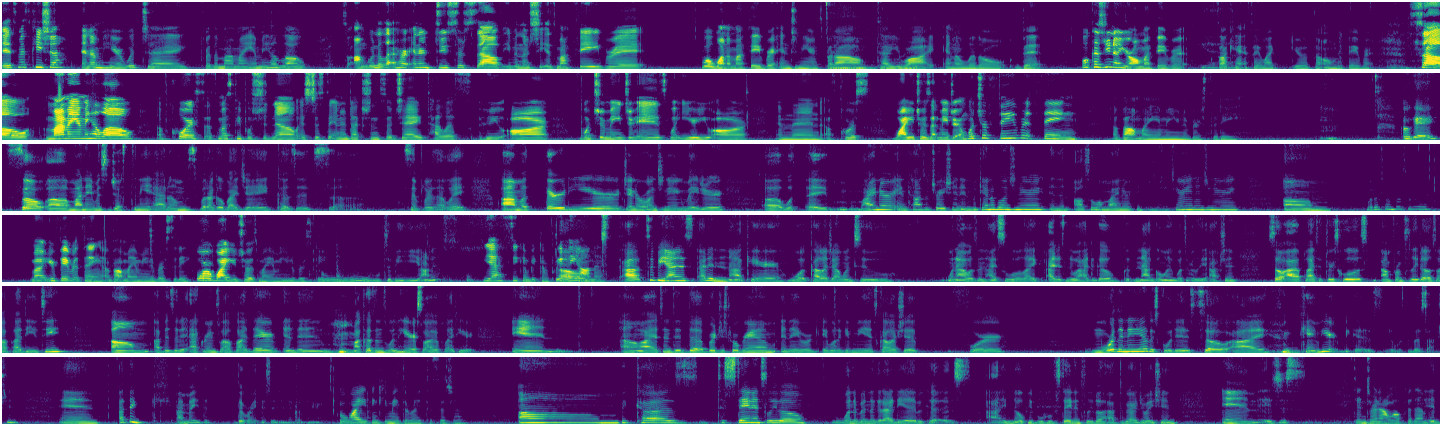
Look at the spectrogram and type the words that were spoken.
It's Miss Keisha, and I'm here with Jay for the My Miami Hello. So I'm going to let her introduce herself, even though she is my favorite, well, one of my favorite engineers, but I'll tell you why in a little bit. Well, because you know you're all my favorite, so I can't say like you're the only favorite. So, My Miami Hello, of course, as most people should know, it's just the introduction. So, Jay, tell us who you are, what your major is, what year you are, and then, of course, why you chose that major, and what's your favorite thing about Miami University? Okay, so uh, my name is Justiny Adams, but I go by Jay because it's uh, simpler that way. I'm a third year general engineering major uh, with a minor in concentration in mechanical engineering and then also a minor in humanitarian engineering. Um, what else am I supposed to say? My, your favorite thing about Miami University, or why you chose Miami University? Ooh, to be honest, Yes, you can be completely Oh. honest. uh, to be honest, I did not care what college I went to when I was in high school. Like, I just knew I had to go because not going wasn't really an option. So I applied to three schools. I'm from Toledo, so I applied to UT. Um, I visited Akron, so I applied there, and then my cousins went here, so I applied here. And um, I attended the Bridges program, and they were able to give me a scholarship for more than any other school did. So I came here because it was the best option, and I think I made the, the right decision to come here. Well, why do you think you made the right decision? Um, because to staying in Toledo wouldn't have been a good idea because I know people who've stayed in Toledo after graduation, and it's just Didn't turn out well for them. it.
